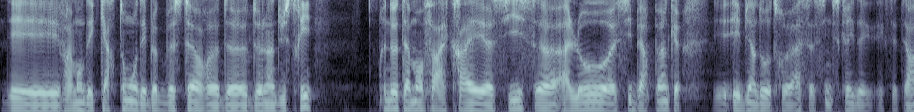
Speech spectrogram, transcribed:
des, vraiment des cartons, des blockbusters de l'industrie notamment Far Cry 6, euh, Halo, euh, Cyberpunk et, bien d'autres, Assassin's Creed, etc.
